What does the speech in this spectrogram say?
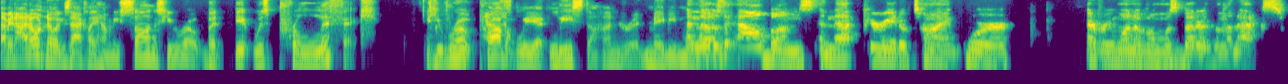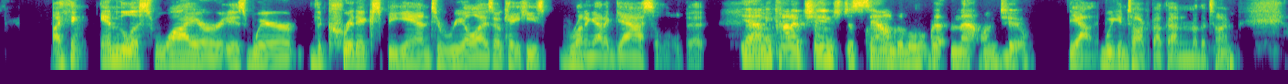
I mean, I don't know exactly how many songs he wrote, but it was prolific. He wrote probably at least a hundred, maybe more. And those albums in that period of time were every one of them was better than the next. I think Endless Wire is where the critics began to realize, okay, he's running out of gas a little bit. Yeah, and he um, kind of changed his sound a little bit in that one too. Yeah, we can talk about that another time. Mm-hmm.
